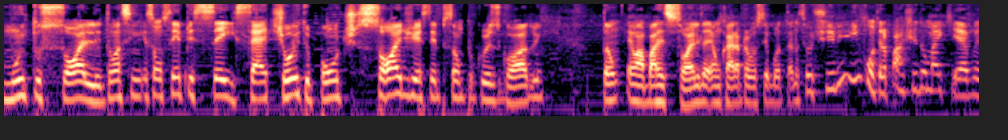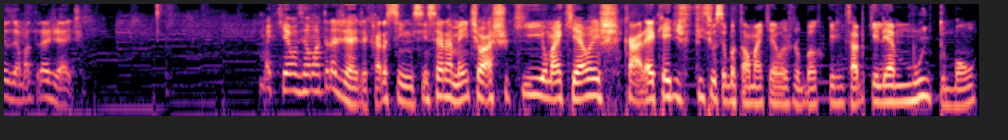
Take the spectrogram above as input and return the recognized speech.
muito sólido. Então assim, são sempre 6, 7, 8 pontos só de recepção pro Chris Godwin. Então é uma base sólida, é um cara para você botar no seu time. E em contrapartida, o Mike Evans é uma tragédia. Mike Evans é uma tragédia, cara. Assim, sinceramente, eu acho que o Mike Evans, cara, é que é difícil você botar o Mike Evans no banco, porque a gente sabe que ele é muito bom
